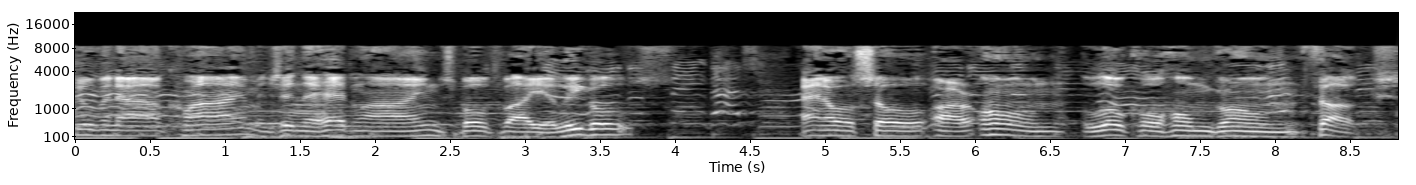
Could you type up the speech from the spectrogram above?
Juvenile crime is in the headlines both by illegals and also our own local homegrown thugs.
